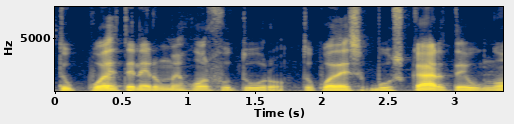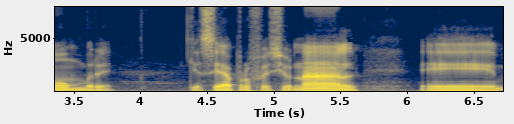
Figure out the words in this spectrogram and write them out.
tú puedes tener un mejor futuro, tú puedes buscarte un hombre que sea profesional, eh,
